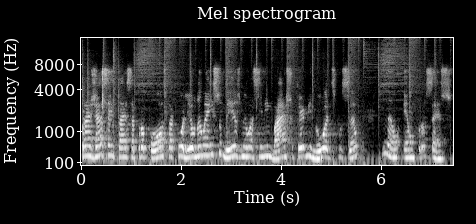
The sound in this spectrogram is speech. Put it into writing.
para já aceitar essa proposta, acolheu, não é isso mesmo, eu assino embaixo, terminou a discussão. Não, é um processo.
